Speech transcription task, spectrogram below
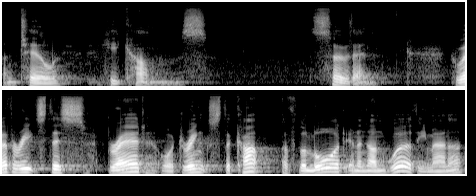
until he comes. So then, whoever eats this bread or drinks the cup of the Lord in an unworthy manner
